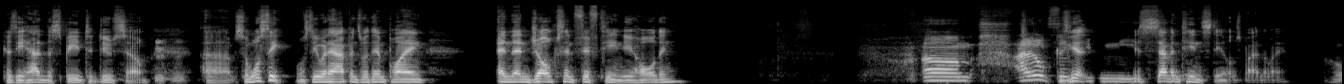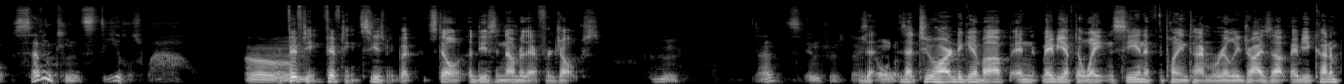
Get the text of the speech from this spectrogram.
because he had the speed to do so. Mhm. Um, so we'll see. We'll see what happens with him playing. And then Julks in 15, you holding? Um, I don't think he had- you need It's 17 steals, by the way. Oh, 17 steals. Wow. Um, 15, 15, excuse me, but still a decent number there for Julks. hmm, That's interesting. Is that, that too hard to give up? And maybe you have to wait and see. And if the playing time really dries up, maybe you cut him.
